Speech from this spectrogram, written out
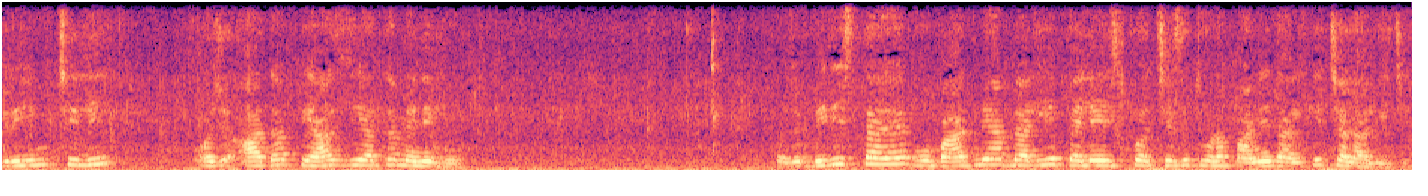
ग्रीन चिली और जो आधा प्याज लिया था मैंने वो। और जो बिरिस्ता है, वो बाद में आप डालिए, पहले इसको अच्छे से थोड़ा पानी डाल के चला लीजिए।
